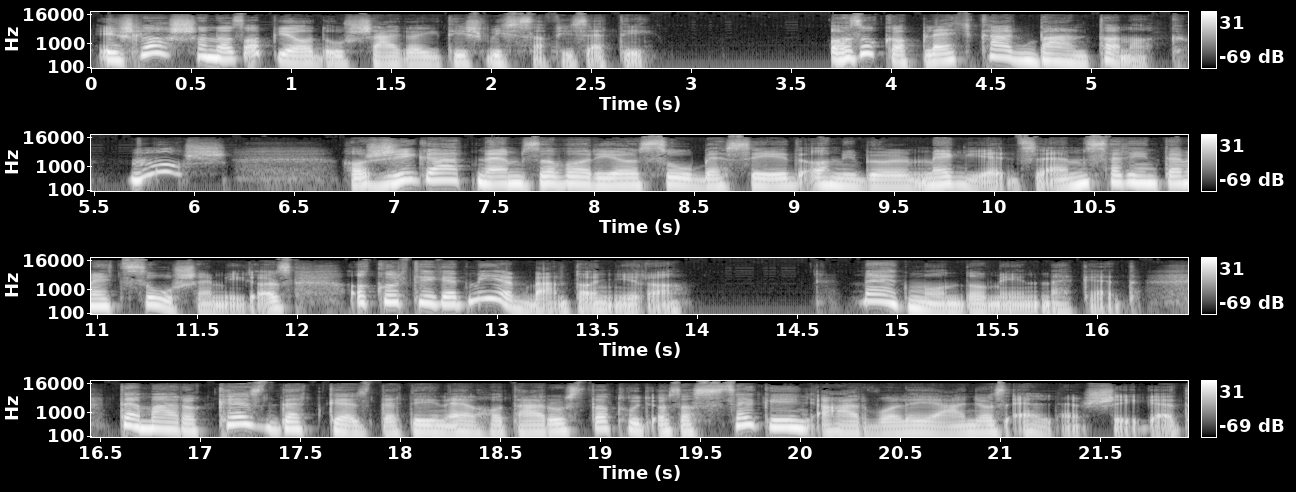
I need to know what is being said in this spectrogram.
és lassan az apja adósságait is visszafizeti. Azok a plegykák bántanak? Nos, ha zsigát nem zavarja a szóbeszéd, amiből megjegyzem, szerintem egy szó sem igaz, akkor téged miért bánt annyira? Megmondom én neked, te már a kezdet-kezdetén elhatároztad, hogy az a szegény árva leány az ellenséged,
